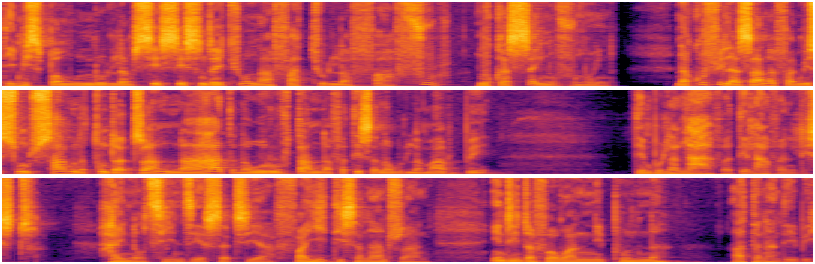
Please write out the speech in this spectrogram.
Dia misy mpamono olona misesisesy indray koa nahafaty olona faha folo nokasainy ho vonoina. Na koa filazana fa misy mosary na tondra-drano na ady na horohorontany nahafatesana olona marobe. dia mbola lava dia lava ny lisitra. Hainao tsy hianjery satria fahita isan'andro izany, indrindra fa ho an'ny mponina an-tanàn-dehibe.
